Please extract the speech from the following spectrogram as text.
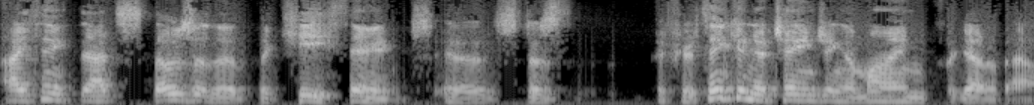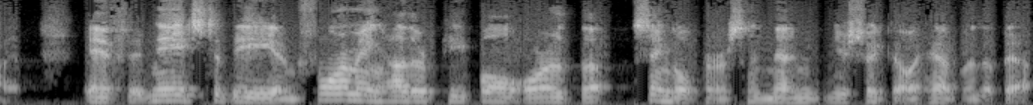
I think that's, those are the, the key things is does if you're thinking of changing a mind, forget about it. If it needs to be informing other people or the single person, then you should go ahead with a BIF.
